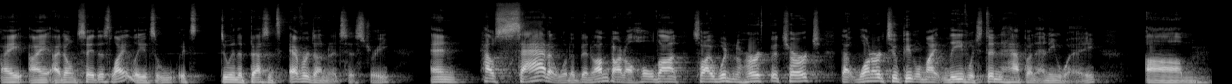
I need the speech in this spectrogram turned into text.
I, I, I don't say this lightly, it's, it's doing the best it's ever done in its history. And how sad it would have been. I'm trying to hold on so I wouldn't hurt the church, that one or two people might leave, which didn't happen anyway. Um,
